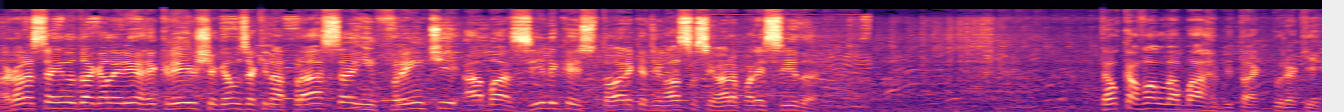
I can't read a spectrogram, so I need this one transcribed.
Agora saindo da Galeria Recreio, chegamos aqui na praça, em frente à Basílica Histórica de Nossa Senhora Aparecida. Até o cavalo da Barbie está por aqui.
